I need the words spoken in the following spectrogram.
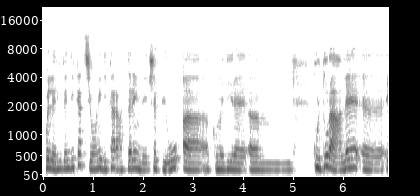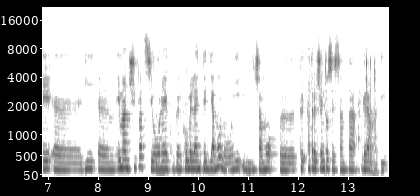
quelle rivendicazioni di carattere invece più, eh, come dire, um, culturale eh, e eh, di eh, emancipazione per come la intendiamo noi, diciamo eh, a 360 gradi.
